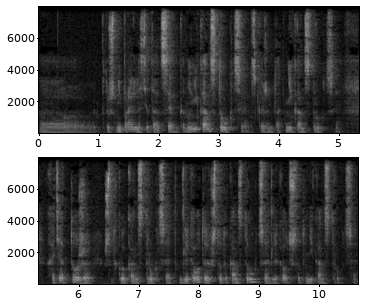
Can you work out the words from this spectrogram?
э, потому что неправильность – это оценка, ну, не конструкция, скажем так, не конструкция. Хотя тоже, что такое конструкция? Для кого-то что-то конструкция, для кого-то что-то не конструкция.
